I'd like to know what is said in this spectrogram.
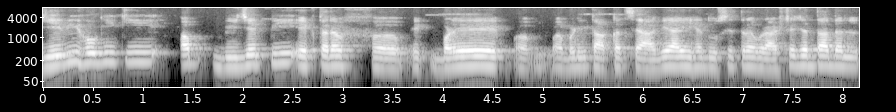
ये भी होगी कि अब बीजेपी एक तरफ़ एक बड़े बड़ी ताकत से आगे आई है, दूसरी तरफ़ राष्ट्रीय जनता दल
